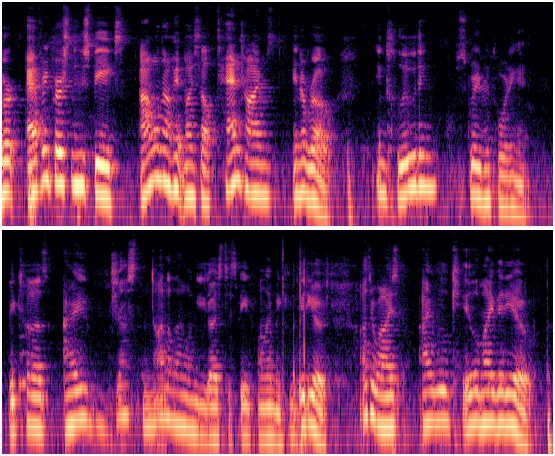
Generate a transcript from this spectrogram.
For every person who speaks, I will now hit myself 10 times in a row, including screen recording it, because I'm just not allowing you guys to speak while I'm making videos. Otherwise, I will kill my video.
